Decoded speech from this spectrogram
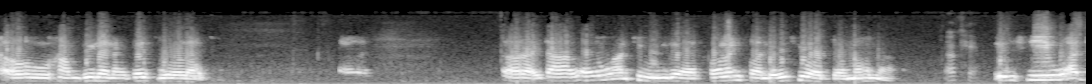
Oh, I'm doing and I guess you all right. All right, uh, I want to uh, comment on the issue of the mama. Okay. You see, what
